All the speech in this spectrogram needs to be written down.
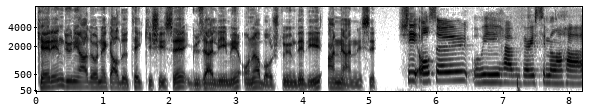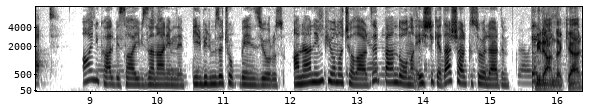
Ker'in dünyada örnek aldığı tek kişi ise güzelliğimi ona borçluyum dediği anneannesi. She also we have a very similar heart. Aynı kalbe sahibiz anneannemle. Birbirimize çok benziyoruz. Anneannem piyano çalardı, ben de ona eşlik eder şarkı söylerdim. Bir anda Ker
